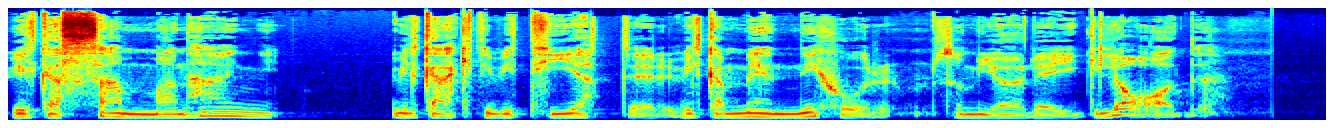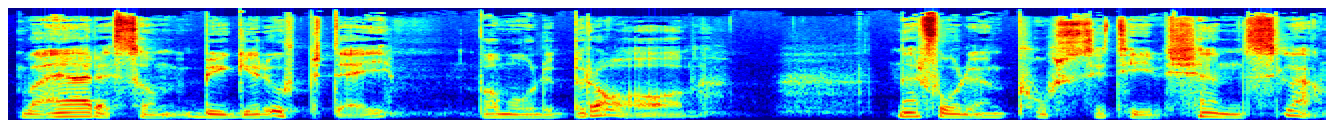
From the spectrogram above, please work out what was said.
vilka sammanhang, vilka aktiviteter, vilka människor som gör dig glad. Vad är det som bygger upp dig? Vad mår du bra av? När får du en positiv känsla?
